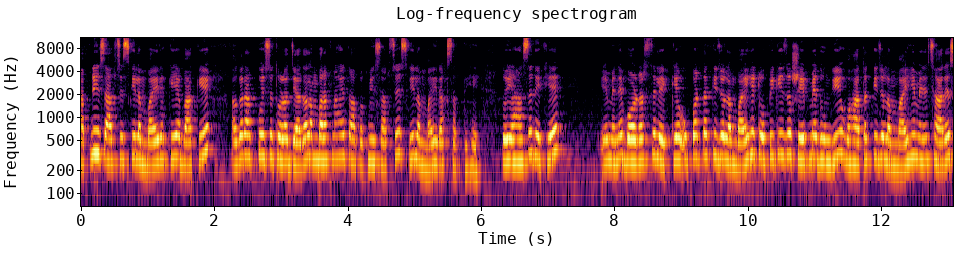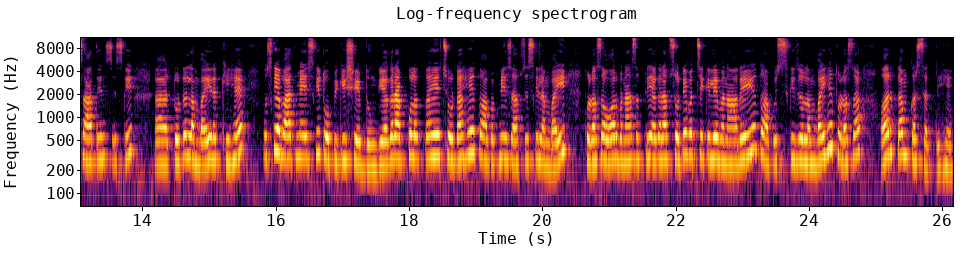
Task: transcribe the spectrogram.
अपने हिसाब से इसकी लंबाई रखी है। बाकी अगर आपको इसे थोड़ा ज़्यादा लंबा रखना है तो आप अपने हिसाब से इसकी लंबाई रख सकती है। तो यहाँ से देखिए ये मैंने बॉर्डर से लेके ऊपर तक की जो लंबाई है, टोपी की जो शेप में दूँगी, वहाँ तक की जो लंबाई है, मैंने साढ़े सात इंच इसकी टोटल लंबाई रखी है। उसके बाद मैं इसकी टोपी की शेप दूँगी। अगर आपको लगता है छोटा है तो आप अपने हिसाब से इसकी लंबाई थोड़ा सा और बना सकती है। अगर आप छोटे बच्चे के लिए बना रहे हैं तो आप इसकी जो लंबाई है, थोड़ा सा और कम कर सकती है।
